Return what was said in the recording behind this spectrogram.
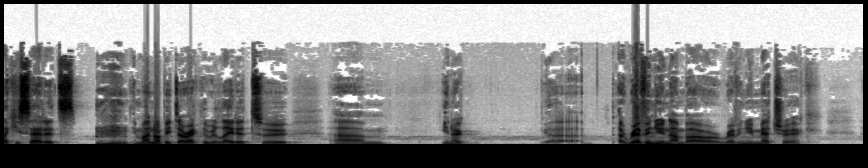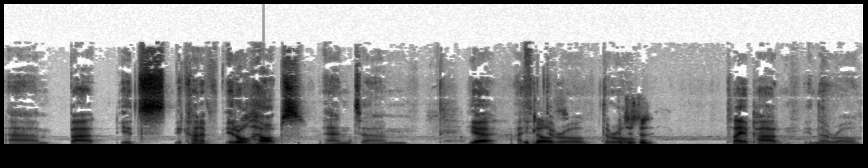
like you said, it's it might not be directly related to, um, you know, uh, a revenue number or a revenue metric, um, but it's it kind of it all helps, and um, yeah, I think does. they're all they're all just a, play a part in their role.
